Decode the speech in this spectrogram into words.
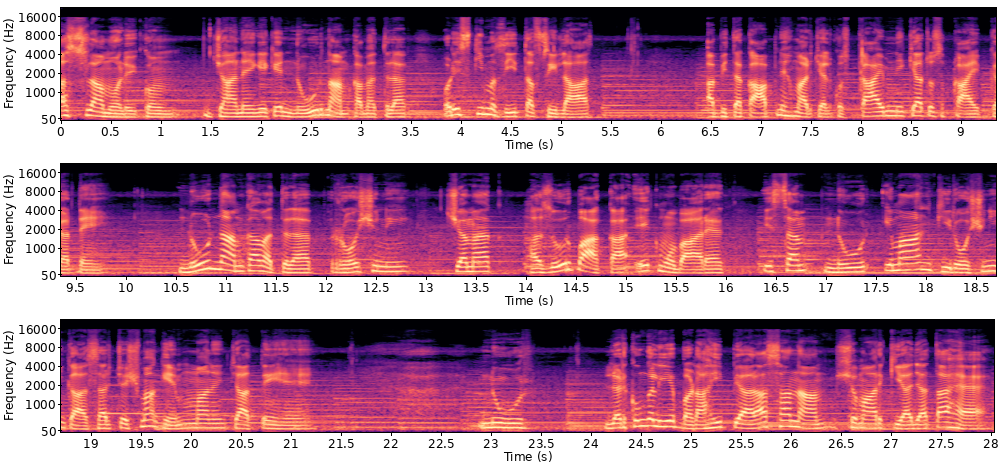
असलकुम जानेंगे कि नूर नाम का मतलब और इसकी मज़ीद तफसीलात। अभी तक आपने हमारे चैनल को सब्सक्राइब नहीं किया तो सब्सक्राइब कर दें। नूर नाम का मतलब रोशनी, चमक, हजूर पाक का एक मुबारक इसम नूर ईमान की रोशनी का सर चश्मा के माने जाते हैं। नूर, लड़कों के लिए बड़ा ही प्यारा सा नाम शुमार किया जाता है।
